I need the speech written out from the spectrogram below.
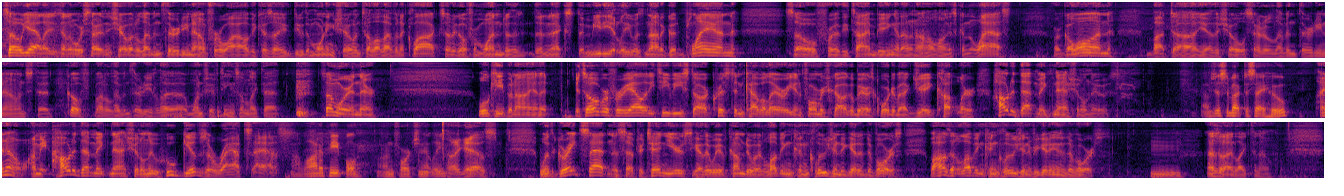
So yeah, ladies and gentlemen, we're starting the show at 11:30 now for a while because I do the morning show until 11 o'clock. So to go from one to the, the next immediately was not a good plan. So for the time being, and I don't know how long it's going to last or go on, but uh, yeah, the show will start at 11:30 now instead. Go about 11:30 to uh, 1:15, something like that, somewhere in there. We'll keep an eye on it. It's over for reality TV star Kristin Cavallari and former Chicago Bears quarterback Jay Cutler. How did that make national news? I was just about to say who? I know. I mean, how did that make national news? Who gives a rat's ass? A lot of people, unfortunately. I guess. With great sadness, after 10 years together, we have come to a loving conclusion to get a divorce. Well, how's it a loving conclusion if you're getting a divorce? Hmm. That's what I'd like to know.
